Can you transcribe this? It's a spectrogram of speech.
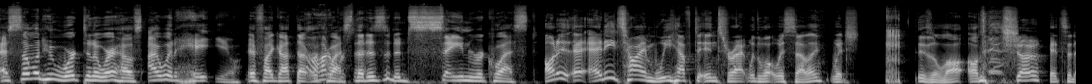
As someone who worked in a warehouse, I would hate you if I got that Oh, request. 100%. That is an insane request. On it, at any time we have to interact with what we're selling, which is a lot on this show, it's an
